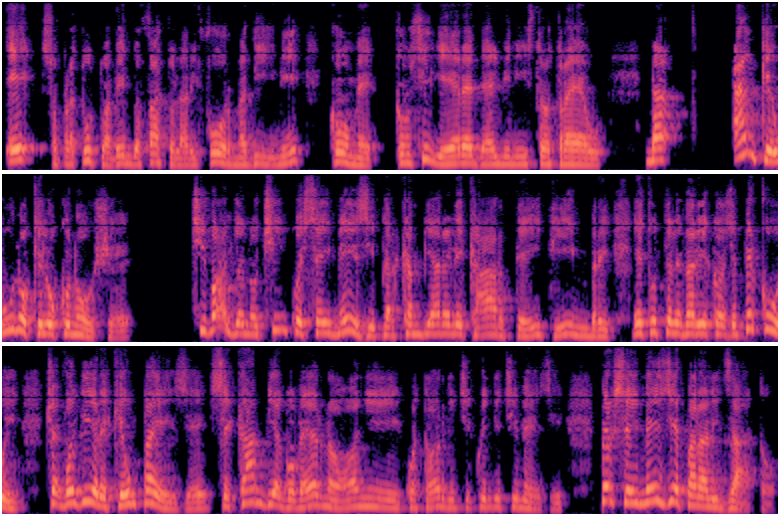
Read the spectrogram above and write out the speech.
e soprattutto avendo fatto la riforma Dini come consigliere del ministro Treu. Ma anche uno che lo conosce ci vogliono 5-6 mesi per cambiare le carte, i timbri e tutte le varie cose. Per cui, cioè, vuol dire che un paese, se cambia governo ogni 14-15 mesi, per sei mesi è paralizzato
